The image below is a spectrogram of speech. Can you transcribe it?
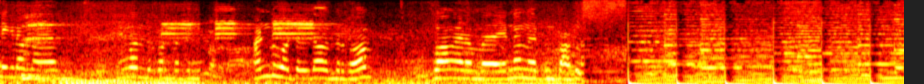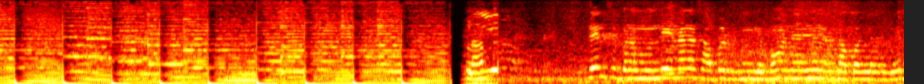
இன்றைக்கி நம்ம எங்கே வந்திருக்கோம்னு பார்த்தீங்கன்னா அன்பு ஹோட்டல் தான் வந்திருக்கோம். வாங்க நம்ம என்னென்ன இருக்குன்னு பார்க்கலாம். ஃப்ரெண்ட்ஸ் இப்போ நம்ம வந்து என்னென்ன சாப்பாடு இருக்குன்னு கேட்போம். என்னென்ன சாப்பாடுலாம் இருக்குது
